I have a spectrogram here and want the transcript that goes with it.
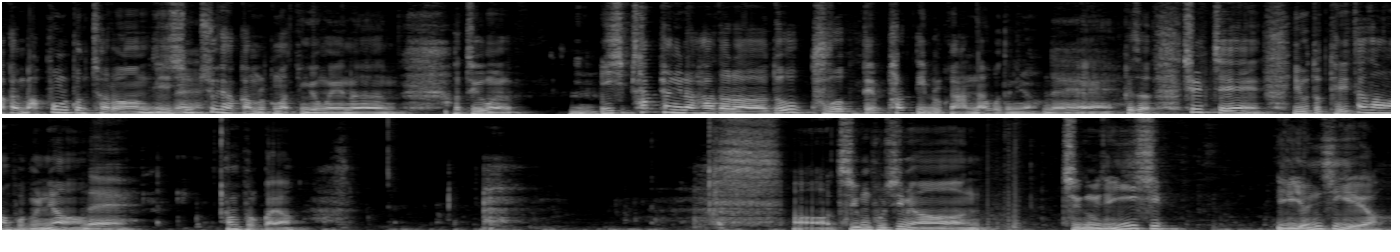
아까 마포 물건처럼 이 신축에 가까운 물건 같은 경우에는 어떻게 보면 음. 24평이라 하더라도 9억대, 8억대 이 물건이 안 나거든요. 네. 예. 그래서 실제 이것도 데이터상으로 보면요. 네. 한번 볼까요? 어, 지금 보시면 지금 이제 20 이게 연식이에요.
